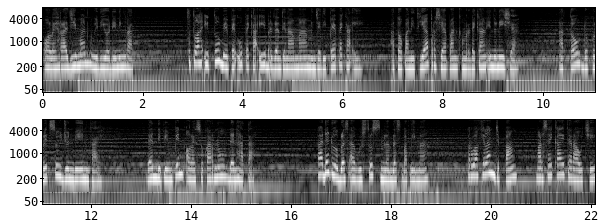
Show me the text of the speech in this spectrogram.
oleh Rajiman Widyodiningrat. Setelah itu BPU PKI berganti nama menjadi PPKI atau Panitia Persiapan Kemerdekaan Indonesia atau Dokuritsu Junbi Inkai dan dipimpin oleh Soekarno dan Hatta. Pada 12 Agustus 1945, perwakilan Jepang Marsekai Terauchi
